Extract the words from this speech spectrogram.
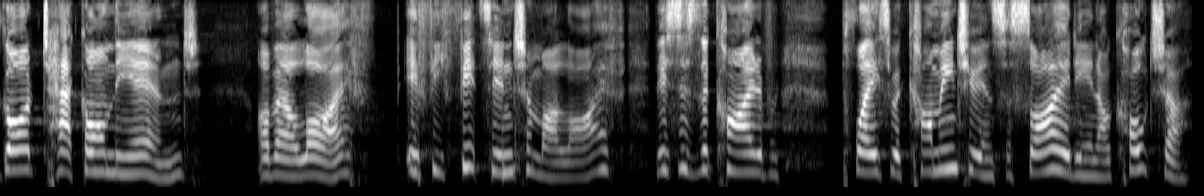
God tack on the end of our life, if he fits into my life, this is the kind of place we're coming to in society, in our culture.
